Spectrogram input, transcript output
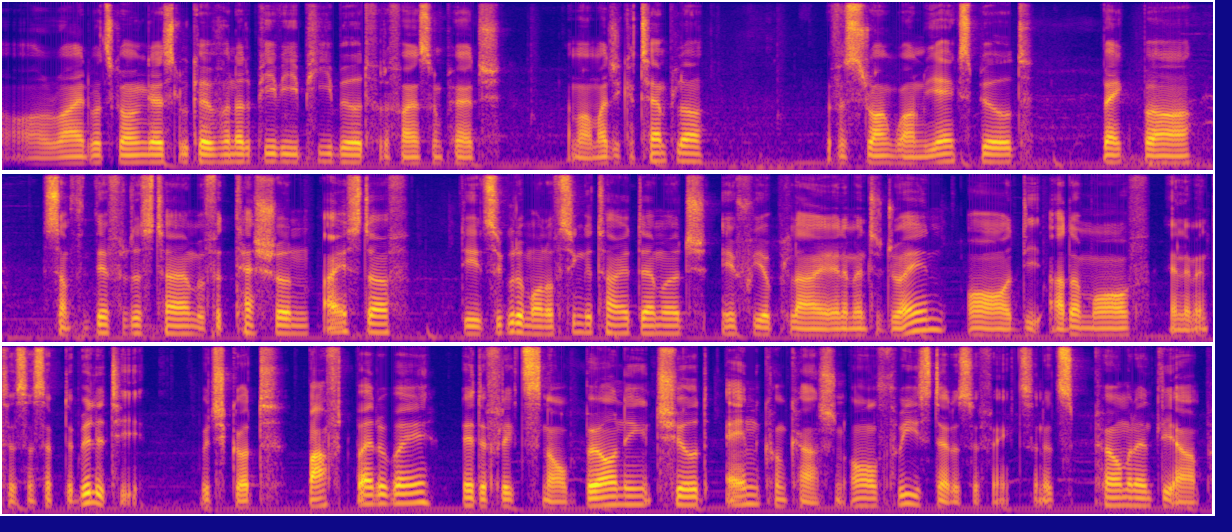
Alright, what's going guys? Luke here with another PvP build for the Firestorm patch. I'm our Magicka Templar with a strong 1vx build, back bar, something different this time with a Taschon ice stuff. Deals a good amount of single target damage if we apply Elemental Drain or the other morph Elemental Susceptibility, which got buffed by the way. It afflicts now Burning, Chilled and Concussion, all three status effects, and it's permanently up.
